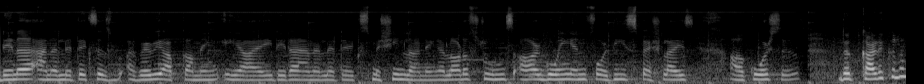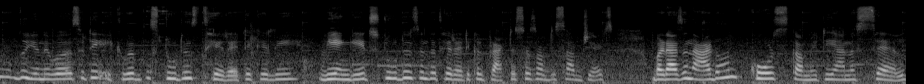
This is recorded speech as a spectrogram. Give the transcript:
data analytics is a very upcoming AI, data analytics, machine learning. A lot of students are going in for these specialized courses. The curriculum of the university equips the students theoretically. We we engage students in the theoretical practices of the subjects, but as an add-on course committee and a cell,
